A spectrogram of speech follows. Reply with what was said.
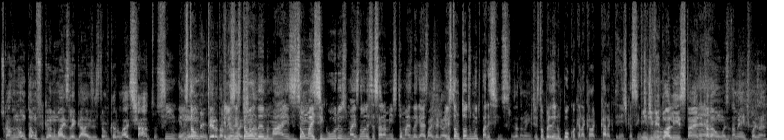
os carros não estão ficando mais legais, eles estão ficando mais chatos. Sim, o eles mundo estão- inteiro tá ficando Eles mais estão chato. andando mais, estão Sim. mais seguros, mas não necessariamente estão mais legais. Mais legais. Eles estão todos muito parecidos. Exatamente. Eles estão perdendo um pouco aquela, aquela característica assim, tipo, Individualista, né? De É. cada um, exatamente. Pois é.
